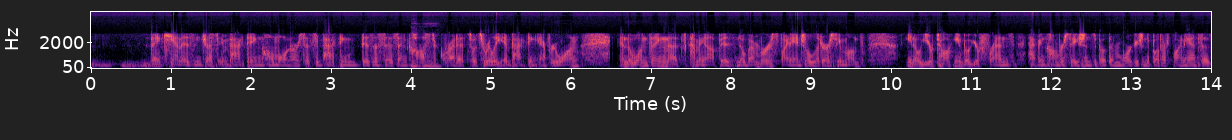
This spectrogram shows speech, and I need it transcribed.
Bank Canada isn't just impacting homeowners; it's impacting businesses and cost mm-hmm. of credit. So it's really impacting everyone. And the one thing that's coming up is November is Financial Literacy Month. You know, you're talking about your friends having conversations about their mortgage and about their finances.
